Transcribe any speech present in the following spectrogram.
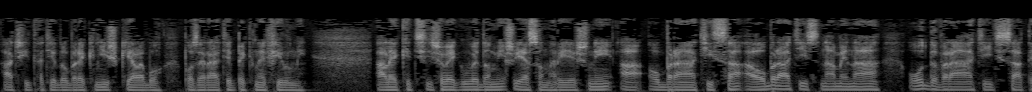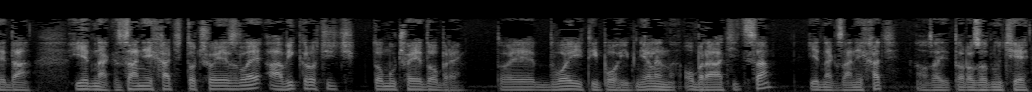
a čítate dobré knižky alebo pozeráte pekné filmy ale keď si človek uvedomí, že ja som hriešný a obráti sa, a obráti znamená odvrátiť sa teda jednak zanechať to, čo je zlé a vykročiť k tomu, čo je dobre. To je dvojitý pohyb, nielen obrátiť sa, jednak zanechať, naozaj to rozhodnutie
